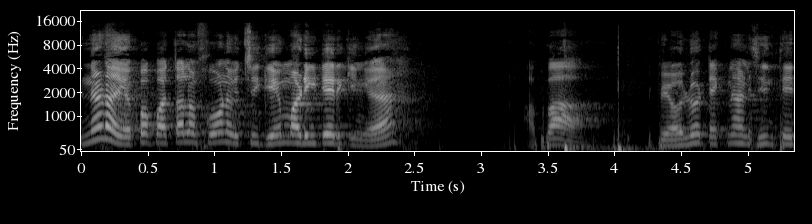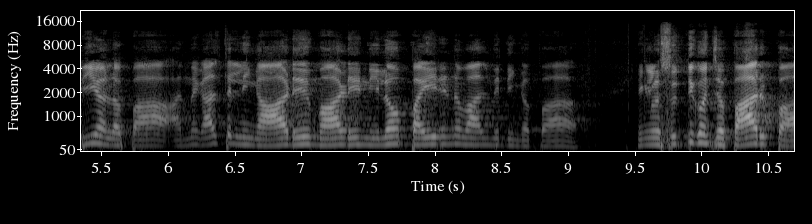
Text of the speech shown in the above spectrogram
என்னடா எப்ப பார்த்தாலும் போனை வச்சு கேம் ஆடிக்கிட்டே இருக்கீங்க? அப்பா இப்போ எவ்வளோ டெக்னாலஜின்னு தெரியும்லப்பா. அந்த காலத்தில் நீங்கள் ஆடு மாடு நிலம் பயிருன்னு வாழ்ந்துட்டீங்கப்பா. எங்களை சுற்றி கொஞ்சம் பாருப்பா.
